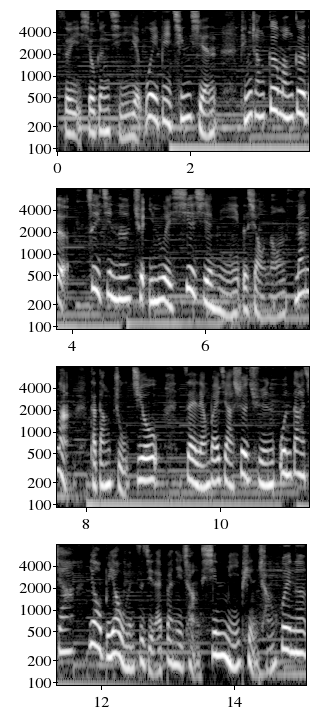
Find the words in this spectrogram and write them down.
所以休耕期也未必清闲。平常各忙各的，最近呢，却因为谢谢米的小农娜娜，她当主揪，在两百甲社群问大家要不要我们自己来办一场新米品尝会呢？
